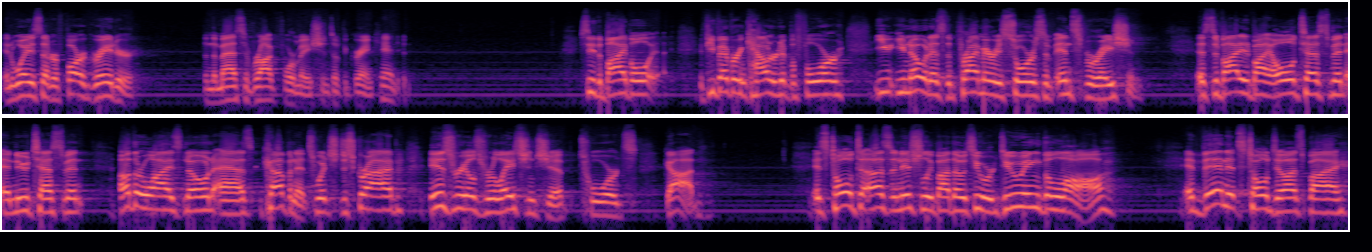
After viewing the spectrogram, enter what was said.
in ways that are far greater than the massive rock formations of the Grand Canyon. See, the Bible, if you've ever encountered it before, you, you know it as the primary source of inspiration. It's divided by Old Testament and New Testament, otherwise known as covenants, which describe Israel's relationship towards God. It's told to us initially by those who are doing the law, and then it's told to us by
